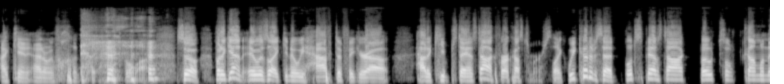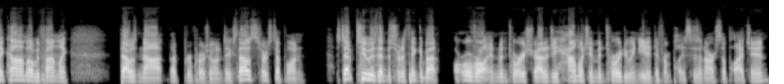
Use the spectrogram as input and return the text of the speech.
I can't. I don't even want to tell you a lot. So, but again, it was like you know we have to figure out how to keep stay in stock for our customers. Like we could have said, we'll just be out of stock. Boats will come when they come. It'll be fine. Like that was not a approach we want to take. So that was sort of step one. Step two is then to sort of think about our overall inventory strategy. How much inventory do we need at different places in our supply chain?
